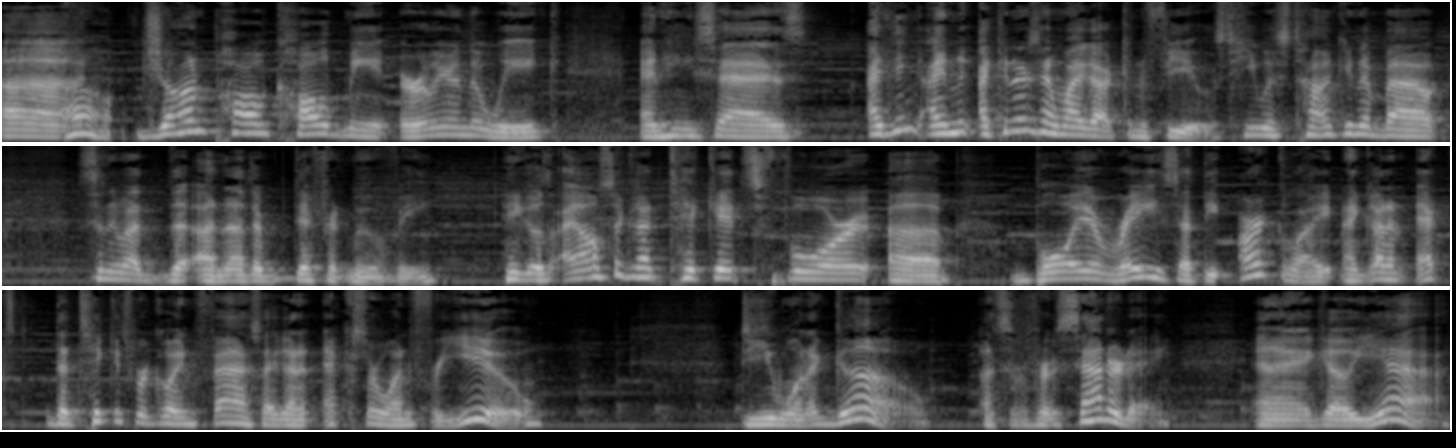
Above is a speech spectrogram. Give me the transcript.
Uh, Oh. John Paul called me earlier in the week, and he says, "I think I, I can understand why I got confused." He was talking about something about the, another different movie. He goes, "I also got tickets for uh, Boy Erased at the ArcLight, and I got an ex. The tickets were going fast. So I got an extra one for you. Do you want to go? That's for Saturday." And I go, "Yeah."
